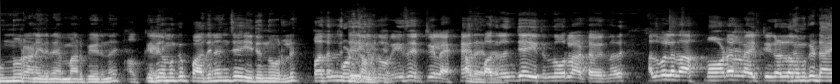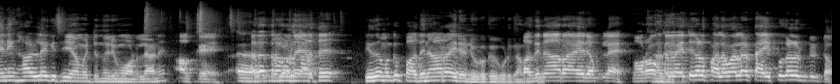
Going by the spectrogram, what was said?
മുന്നൂറാണ് ഇതിന്റെ എം ആർ പി വരുന്നത്. ഇത് നമുക്ക് പതിനഞ്ച് ഇരുന്നൂറിൽ പതിനഞ്ച് ഇരുന്നൂറ്. ഈ സെറ്റ് അല്ലേ പതിനഞ്ച് ഇരുന്നൂറിലാട്ടോ വരുന്നത്. അതുപോലെ മോഡൽ ലൈറ്റുകൾ നമുക്ക് ഡൈനിങ് ഹാളിലേക്ക് ചെയ്യാൻ പറ്റുന്ന ഒരു മോഡലാണ് ഓക്കെ നേരത്തെ ഇത് നമുക്ക് പതിനാറായിരം രൂപക്ക് കൊടുക്കാം പതിനാറായിരം അല്ലെ മൊറോക്കൻ ലൈറ്റുകൾ പല പല ടൈപ്പുകൾ ഉണ്ട് കേട്ടോ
